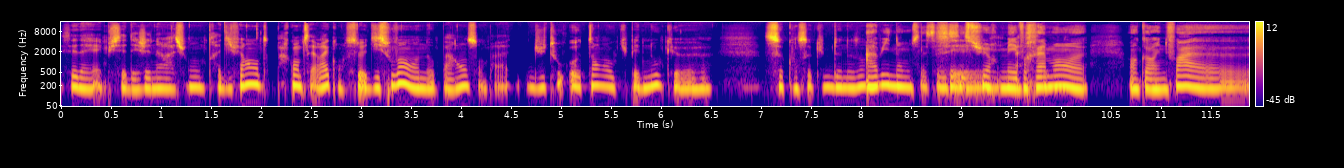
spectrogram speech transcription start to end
C'est des- Et puis, c'est des générations très différentes. Par contre, c'est vrai qu'on se le dit souvent, hein, nos parents sont pas du tout autant occupés de nous que ceux qu'on s'occupe de nos enfants. Ah oui, non, ça c'est sûr. Mais assez- vraiment, euh, encore une fois, euh,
